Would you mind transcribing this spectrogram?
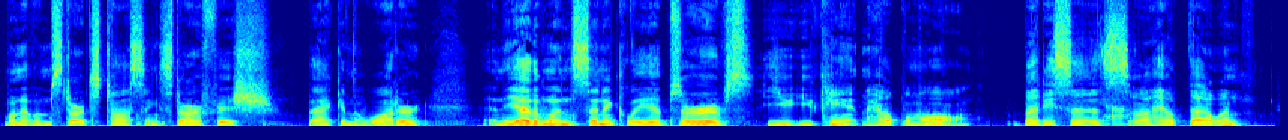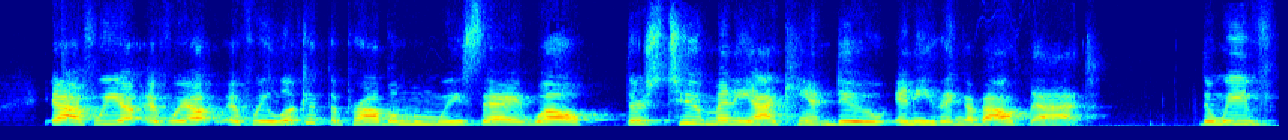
one of them starts tossing starfish back in the water, and the other one cynically observes, "You you can't help them all." But he says, yeah. well, "I help that one." Yeah if we if we if we look at the problem and we say well there's too many i can't do anything about that then we've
